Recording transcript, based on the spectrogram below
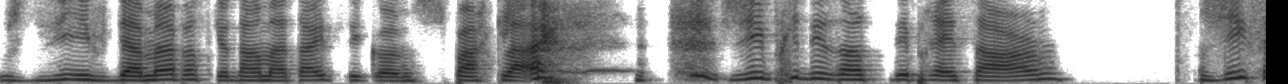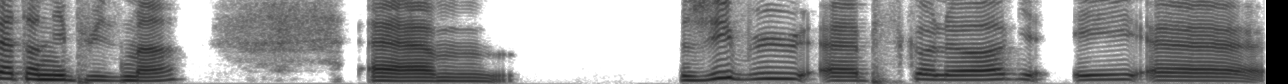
je dis évidemment parce que dans ma tête, c'est comme super clair. j'ai pris des antidépresseurs, j'ai fait un épuisement, j'ai vu un psychologue et euh,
